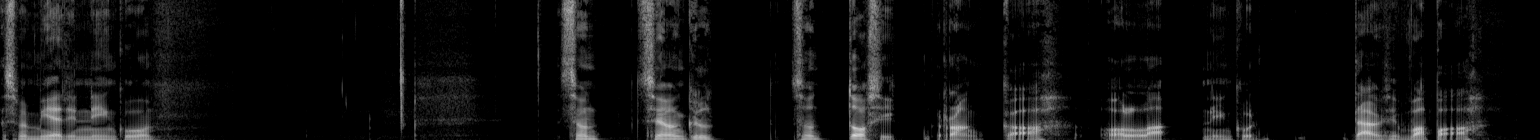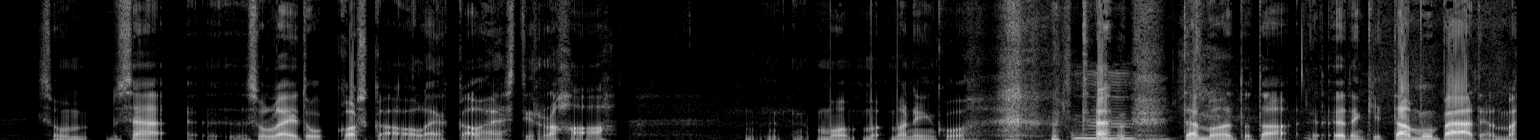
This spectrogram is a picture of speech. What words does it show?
jos mä mietin niin kuin, se on, se on kyllä se on tosi rankkaa olla niin kuin täysin vapaa. Sun, sä, sulle ei tule koskaan ole kauheasti rahaa. Mä, mä, mä niin kuin, tämä, mm. tämä on tota, jotenkin, tämä on mun päätelmä.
